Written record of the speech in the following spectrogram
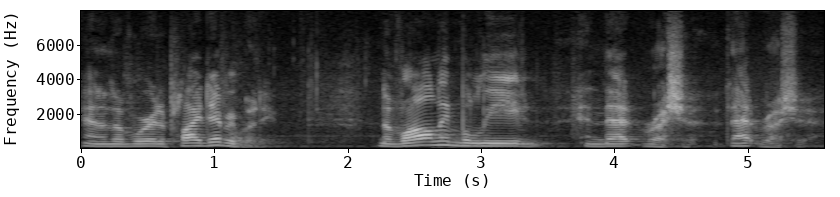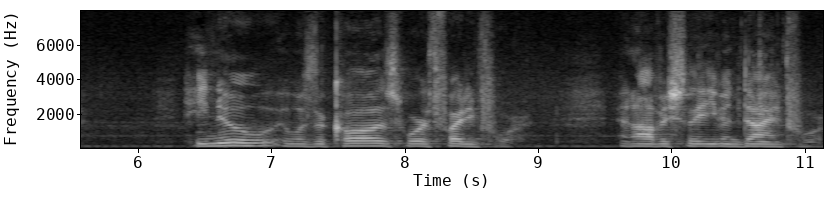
and where it applied to everybody. Navalny believed in that Russia, that Russia. He knew it was a cause worth fighting for, and obviously even dying for.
